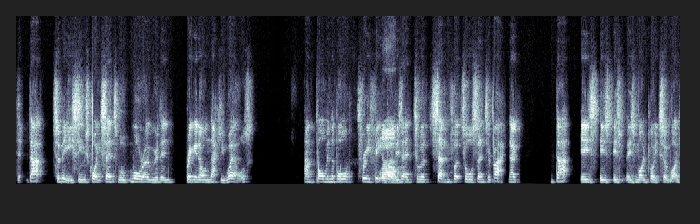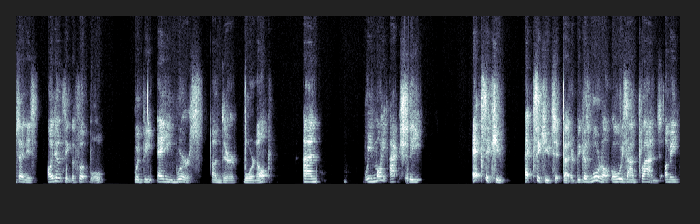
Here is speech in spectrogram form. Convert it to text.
th- that to me seems quite sensible, moreover than bringing on Nahki Wells and bombing the ball three feet wow. above his head to a seven foot tall centre back. Now, that is, is is is my point. So what I'm saying is, I don't think the football would be any worse under Warnock, and we might actually execute execute it better because Warnock always had plans. I mean,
